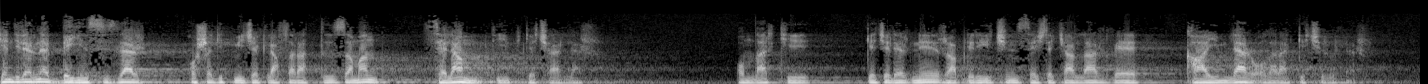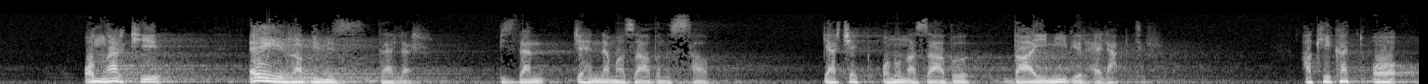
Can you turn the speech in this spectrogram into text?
kendilerine beyinsizler hoşa gitmeyecek laflar attığı zaman selam deyip geçerler. Onlar ki gecelerini Rableri için secdekarlar ve kaimler olarak geçirirler. Onlar ki ey Rabbimiz derler. Bizden cehennem azabını sav. Gerçek onun azabı daimi bir helaktir. Hakikat o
